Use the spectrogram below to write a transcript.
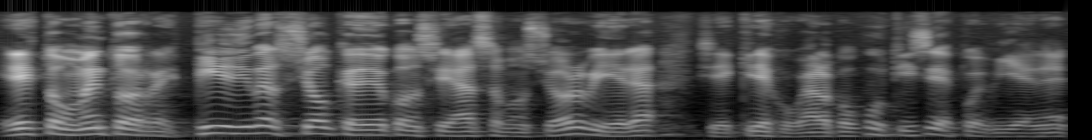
en estos momentos de respiro y diversión que debe considerarse Monseñor Viera, si quiere jugar con justicia, y después viene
